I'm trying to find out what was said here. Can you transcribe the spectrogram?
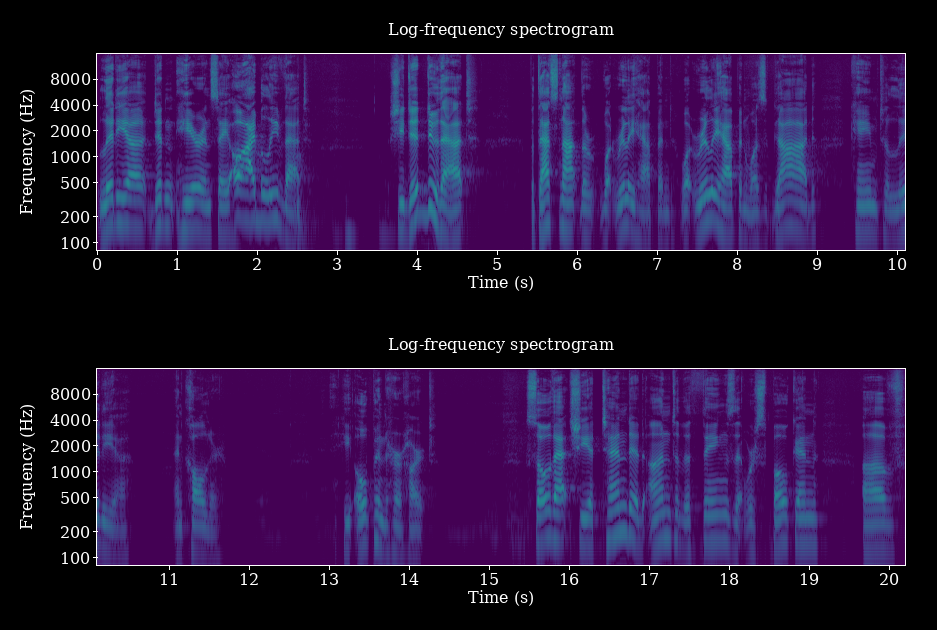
Lydia didn't hear and say, Oh, I believe that. She did do that, but that's not the, what really happened. What really happened was God came to Lydia and called her. He opened her heart so that she attended unto the things that were spoken of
